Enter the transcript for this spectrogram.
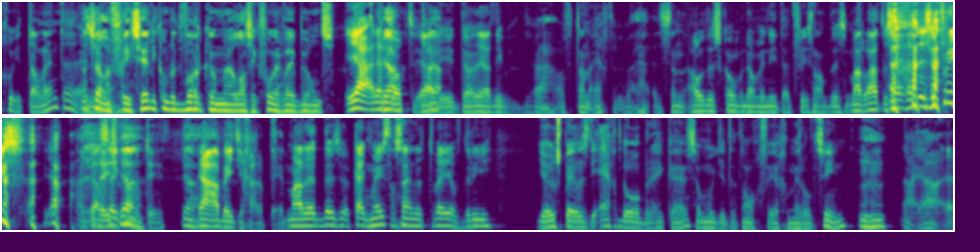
goede talenten. Dat is wel een En, Fries, hè? Die komt uit Workum, eh, las ik vorige week bij ons. Ja, dat Ja, klopt. Ja, ja. Die, dan- ja, die, ja, of het dan echt. Zijn ouders komen dan weer niet uit Friesland. Dus, maar laten we zeggen, het is een Fries. Ja, ja, zeker. geadopteerd. Ja. Ja, een beetje geadopteerd. Maar eh, dus, kijk, meestal zijn er twee of drie jeugdspelers die echt doorbreken. Hè. Zo moet je het ongeveer gemiddeld zien. Mhm. Nou ja, eh,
